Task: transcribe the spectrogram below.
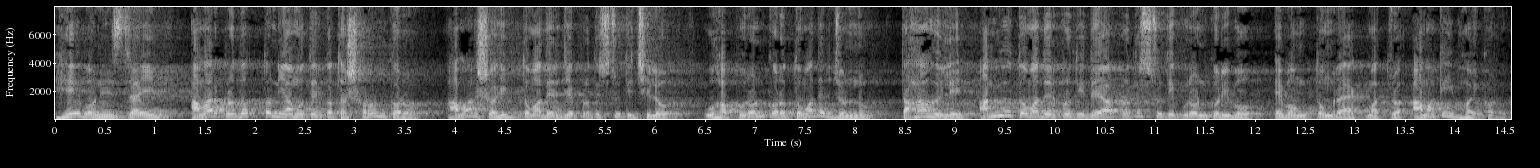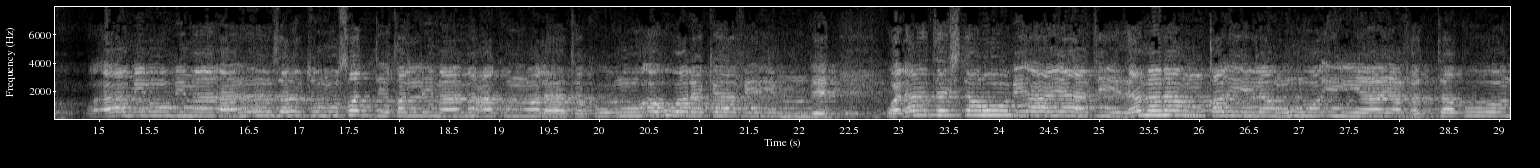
হে বনে ইসরায়েল আমার প্রদত্ত নিয়ামতের কথা স্মরণ করো আমার সহিত তোমাদের যে প্রতিশ্রুতি ছিল উহা পূরণ করো তোমাদের জন্য তাহা হইলে আমিও তোমাদের প্রতি দেয়া প্রতিশ্রুতি পূরণ করিব এবং তোমরা একমাত্র আমাকেই ভয় করো وآمنوا بما أنزلت مصدقا لما معكم ولا تكونوا أول كافر به ولا تشتروا بآياتي ثمنا قليلا وإياي فاتقون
